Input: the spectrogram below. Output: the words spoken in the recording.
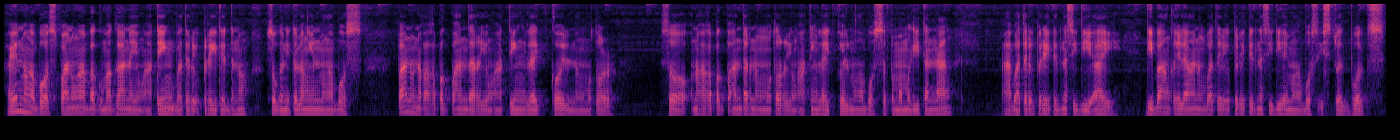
Ayun mga boss, paano nga ba gumagana yung ating battery operated ano? So ganito lang yun mga boss. Paano nakakapagpaandar yung ating light coil ng motor? So, nakakapagpaandar ng motor yung ating light coil mga boss sa pamamagitan ng ah, battery operated na CDI. Di ba ang kailangan ng battery operated na CDI mga boss is 12 volts.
